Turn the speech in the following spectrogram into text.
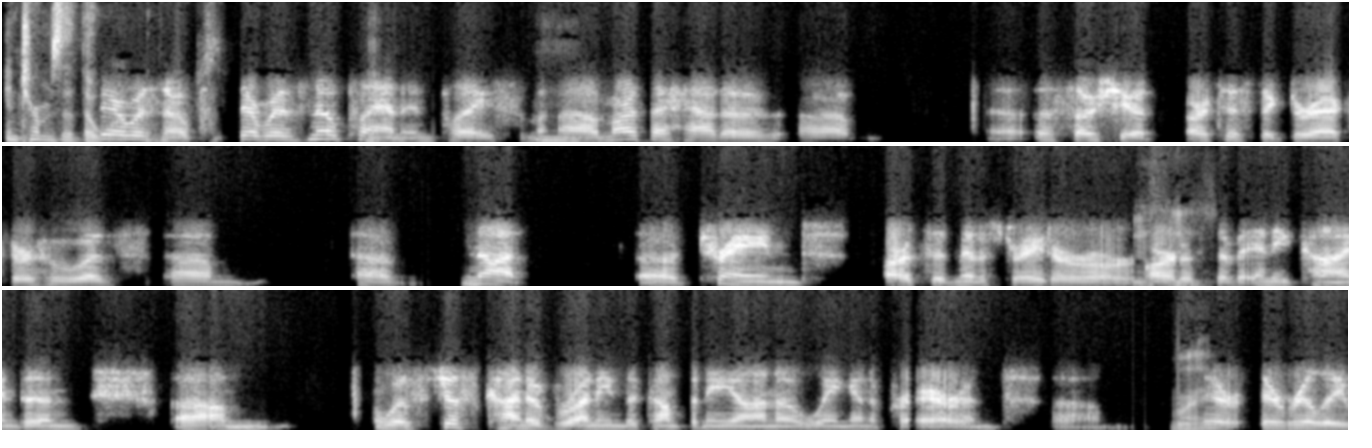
In terms of the there work. was no there was no plan in place. Mhm. Uh, Martha had a, um, associate artistic director who was um, uh, not a trained arts administrator or Mhm. artist of any kind, and um, was just kind of running the company on a wing and a prayer. And um, Right. there there really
